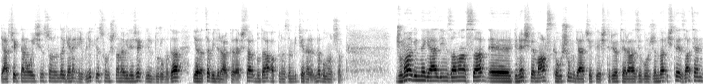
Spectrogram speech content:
gerçekten o işin sonunda genel gene evlilikle sonuçlanabilecek bir durumu da yaratabilir arkadaşlar. Bu da aklınızın bir kenarında bulunsun. Cuma gününe geldiğim zamansa e, Güneş ve Mars kavuşum gerçekleştiriyor Terazi burcunda. İşte zaten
